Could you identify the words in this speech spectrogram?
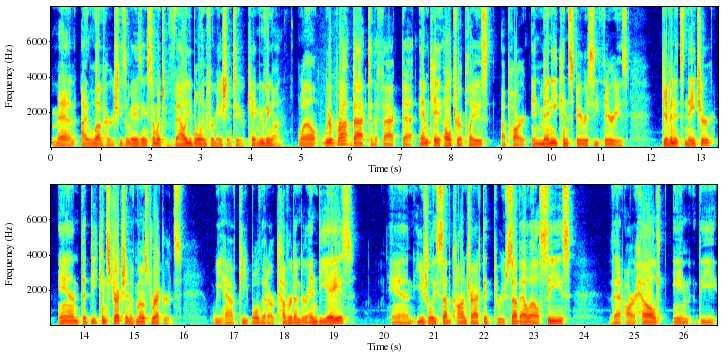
Man, I love her. She's amazing. So much valuable information too. Okay, moving on. Well, we're brought back to the fact that MK Ultra plays a part in many conspiracy theories, given its nature and the deconstruction of most records. We have people that are covered under NDAs and usually subcontracted through sub LLCs that are held in the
